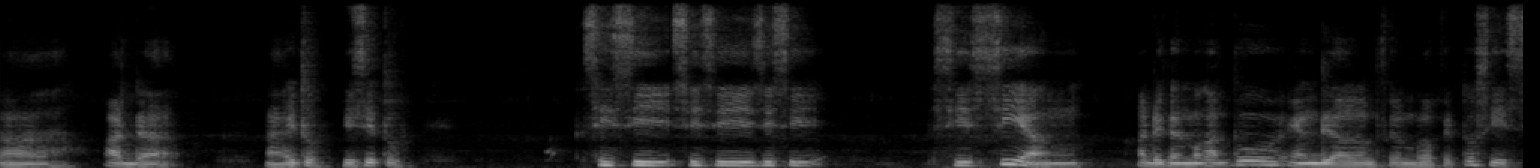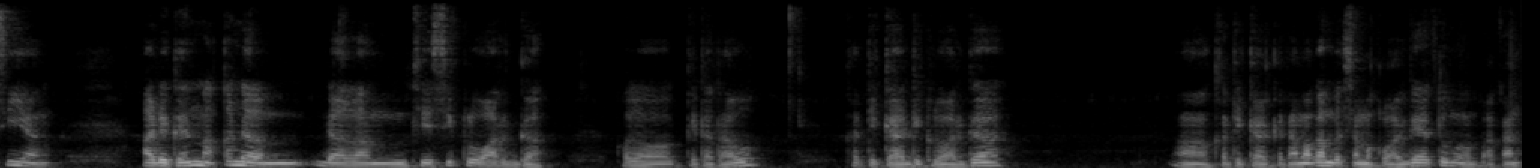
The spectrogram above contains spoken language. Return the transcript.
Nah, ada nah itu di situ sisi sisi sisi sisi yang adegan makan tuh yang di dalam film Rob itu sisi yang adegan makan dalam dalam sisi keluarga kalau kita tahu ketika di keluarga uh, ketika kita makan bersama keluarga itu merupakan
